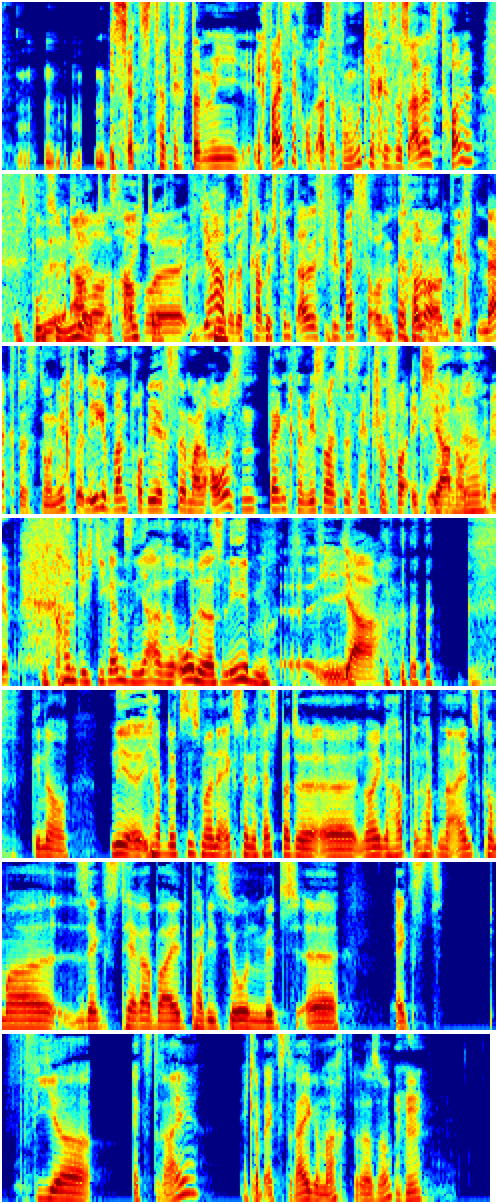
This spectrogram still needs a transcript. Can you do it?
bis jetzt hatte ich damit, ich weiß nicht, ob, also vermutlich ist das alles toll. Es funktioniert, aber, das reicht aber, Ja, aber das kann bestimmt alles viel besser und toller und ich merke das nur nicht. Und irgendwann probiere ich es dann mal aus und denke mir, wieso hast du es nicht schon vor x Ja, Jahren ne? ausprobiert? doch. Wie konnte ich die ganzen Jahre ohne das Leben? Äh, ja. Genau. Nee, äh, ich habe letztens mal eine externe Festplatte äh, neu gehabt und habe eine 1,6 Terabyte Partition mit äh, X4, X3? Ich glaube X3 gemacht oder so. Mhm.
